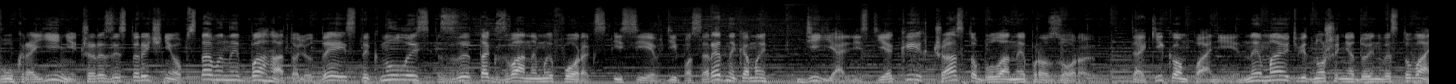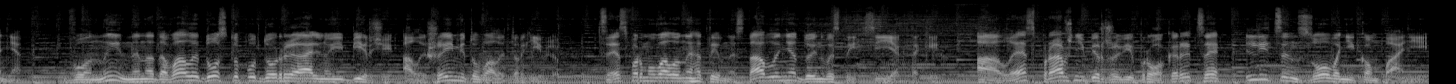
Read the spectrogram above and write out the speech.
В Україні через історичні обставини багато людей стикнулись з так званими Форекс і CFD посередниками, діяльність яких часто була непрозорою. Такі компанії не мають відношення до інвестування. Вони не надавали доступу до реальної біржі, а лише імітували торгівлю. Це сформувало негативне ставлення до інвестицій як таких. Але справжні біржові брокери це ліцензовані компанії,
